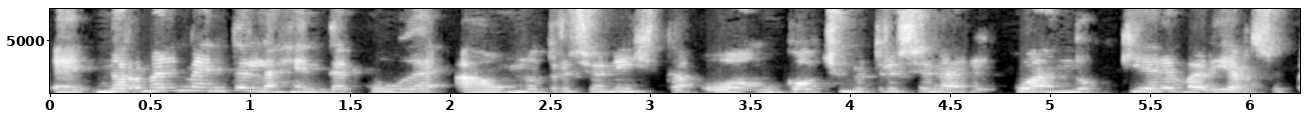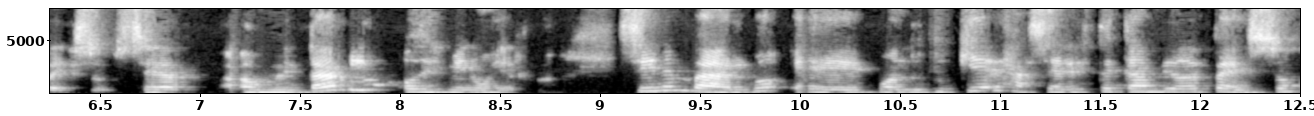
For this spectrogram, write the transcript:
Eh, normalmente la gente acude a un nutricionista o a un coach nutricional cuando quiere variar su peso, sea aumentarlo o disminuirlo. Sin embargo, eh, cuando tú quieres hacer este cambio de peso,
